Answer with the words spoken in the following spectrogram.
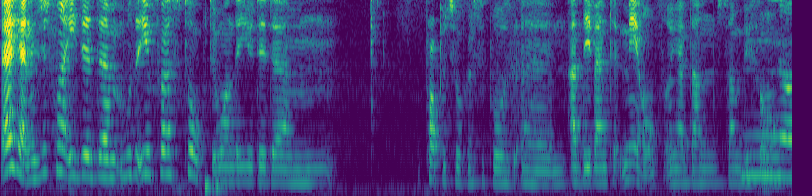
Again, it's just like you did. Um, was it your first talk, the one that you did? Um, proper talk, I suppose, um, at the event at Meals, or you have done some before. No,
